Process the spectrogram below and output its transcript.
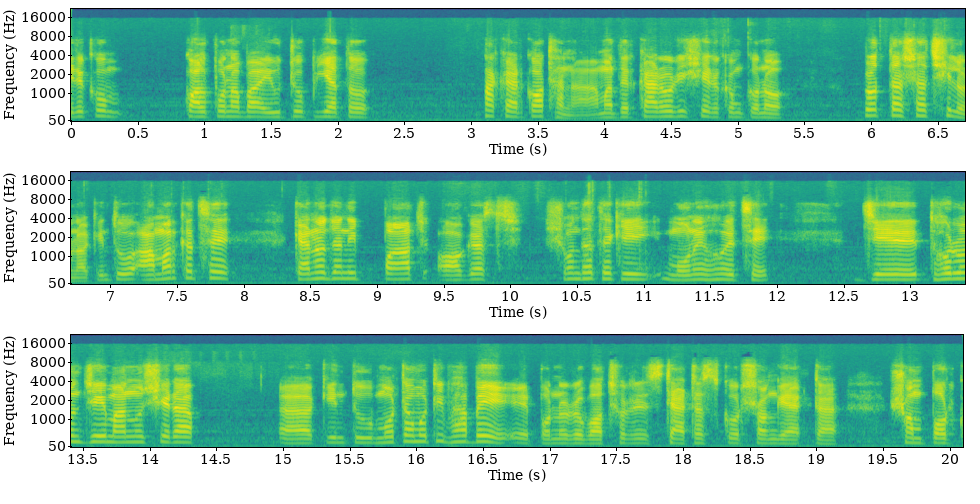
এরকম কল্পনা বা ইউটোপিয়া তো থাকার কথা না। আমাদের কারোরই সেরকম কোনো প্রত্যাশা ছিল না। কিন্তু আমার কাছে কেন জানি পাঁচ অগস্ট সন্ধ্যা থেকেই মনে হয়েছে যে ধরুন যে মানুষেরা কিন্তু মোটামুটিভাবে পনেরো বছরের স্ট্যাটাস কোর সঙ্গে একটা সম্পর্ক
